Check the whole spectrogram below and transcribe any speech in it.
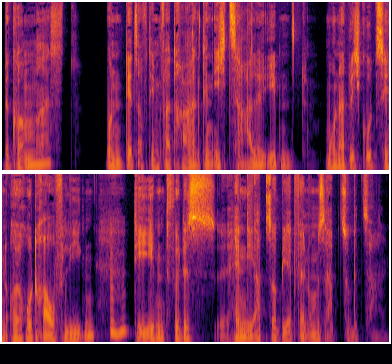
bekommen hast und jetzt auf dem Vertrag, den ich zahle, eben monatlich gut 10 Euro drauf liegen, Mhm. die eben für das Handy absorbiert werden, um es abzubezahlen.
